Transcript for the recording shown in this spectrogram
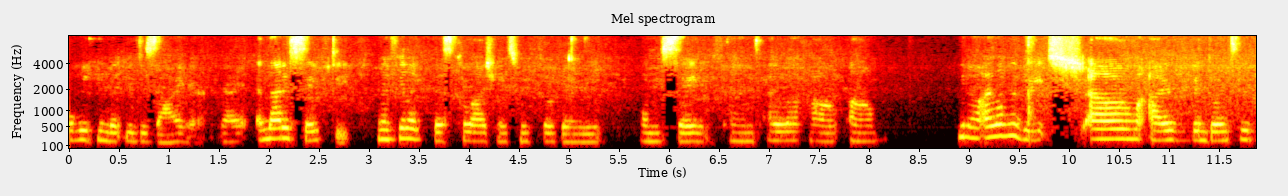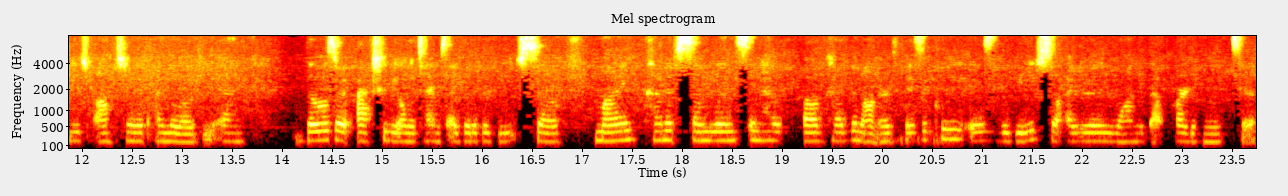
everything that you desire, right? And that is safety. And I feel like this collage makes me feel very um, safe. And I love how um, you know, I love the beach. Um, I've been going to the beach often with Imalohi, and those are actually the only times I go to the beach. So my kind of semblance in he of heaven on earth physically is the beach. So I really wanted that part of me to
